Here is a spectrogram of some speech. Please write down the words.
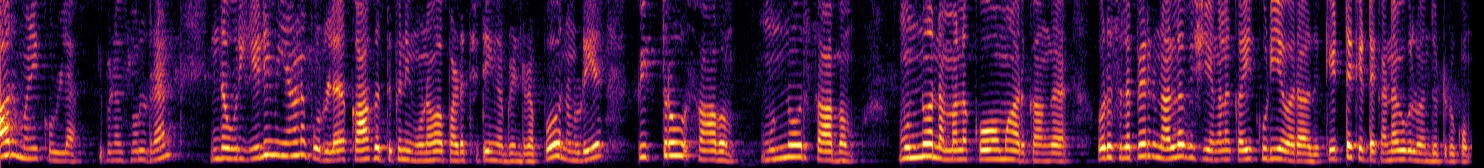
ஆறு மணிக்குள்ள இப்போ நான் சொல்கிறேன் இந்த ஒரு எளிமையான பொருளை காகத்துக்கு நீங்கள் உணவாக படைச்சிட்டீங்க அப்படின்றப்போ நம்மளுடைய பித்ரு சாபம் முன்னோர் சாபம் முன்னோர் நம்மளாம் கோவமாக இருக்காங்க. ஒரு சில பேருக்கு நல்ல விஷயங்கள்லாம் கைக்குடியே வராது. கெட்ட கெட்ட கனவுகள் வந்துட்டு இருக்கும்.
